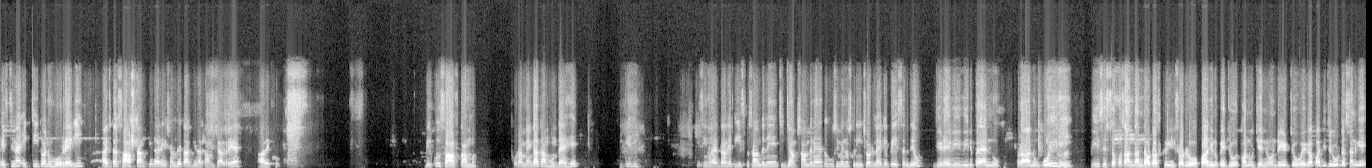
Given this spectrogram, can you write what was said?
ਇਸ 'ਚ ਨਾ ਇੱਕ ਚੀਜ਼ ਤੁਹਾਨੂੰ ਹੋਰ ਰਹੇਗੀ ਅੱਜ ਕੱਲ ਸਾਫ਼ ਟਾਂਕੇ ਦਾ, ਰੇਸ਼ਮ ਦੇ ਧਾਗੇ ਦਾ ਕੰਮ ਚੱਲ ਰਿਹਾ ਹੈ। ਆ ਦੇਖੋ ਬਿਲਕੁਲ ਸਾਫ਼ ਕੰਮ। ਥੋੜਾ ਮਹਿੰਗਾ ਕੰਮ ਹੁੰਦਾ ਇਹ। ਠੀਕ ਹੈ ਜੀ। ਕਿਸੇ ਨੂੰ ਐਦਾਂ ਦੇ ਪੀਸ ਪਸੰਦ ਨੇ, ਚੀਜ਼ਾਂ ਪਸੰਦ ਨੇ, ਤਾਂ ਤੁਸੀਂ ਮੈਨੂੰ ਸਕਰੀਨਸ਼ਾਟ ਲੈ ਕੇ ਭੇਜ ਸਕਦੇ ਹੋ। ਜਿਹੜੇ ਵੀ ਵੀਰ ਭੈਣ ਨੂੰ, ਭਰਾ ਨੂੰ ਕੋਈ ਵੀ ਪੀਸ ਇਸ ਤੋਂ ਪਸੰਦ ਆਂਦਾ ਉਹਦਾ ਸਕਰੀਨਸ਼ਾਟ ਲਓ। ਭਾਜੀ ਨੂੰ ਭੇਜੋ। ਤੁਹਾਨੂੰ ਜੈਨੂਇਨ ਰੇਟ ਜੋ ਹੋਏਗਾ, ਭਾਜੀ ਜ਼ਰੂਰ ਦੱਸਣਗੇ।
